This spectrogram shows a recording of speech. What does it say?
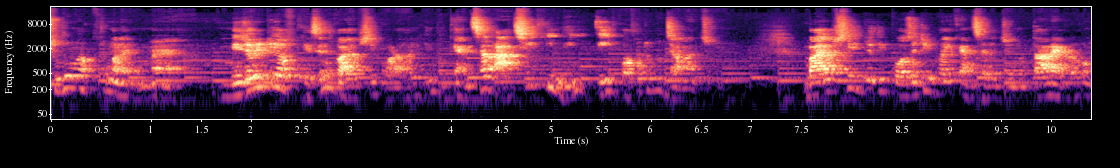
শুধুমাত্র মানে মেজরিটি অফ কেসেস বায়োপসি করা হয়, কিন্তু ক্যান্সার আছে কি নেই, এই কথাটুকু জানার জন্য। বায়োপসি যদি পজিটিভ হয় ক্যান্সারের জন্য, তার একরকম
